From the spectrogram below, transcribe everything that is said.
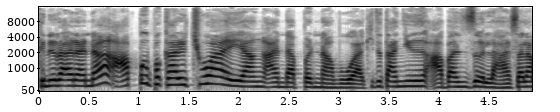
Kenderaan anda, apa perkara cuai yang anda pernah buat? Kita tanya Abang Zul lah. Assalamualaikum.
